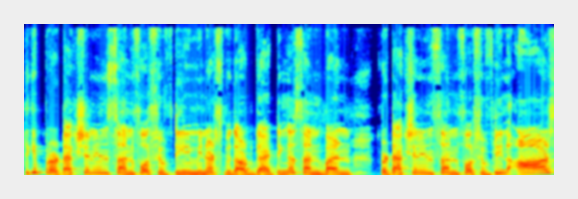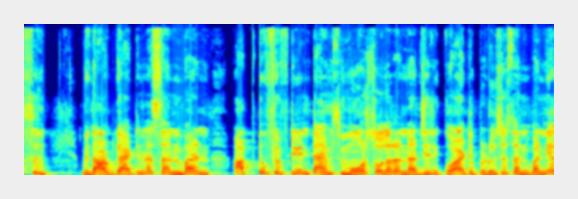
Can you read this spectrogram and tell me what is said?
देखिए protection in sun for fifteen minutes without getting a sunburn protection in sun for fifteen hours without getting a sunburn up to fifteen times more solar energy required to produce a sunburn या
